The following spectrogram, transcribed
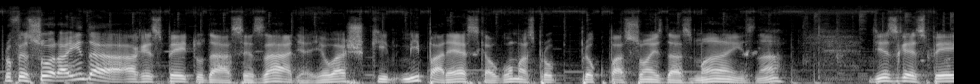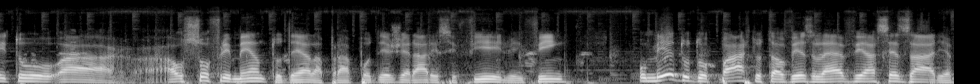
Professor, ainda a respeito da cesárea, eu acho que me parece que algumas preocupações das mães, né? Diz respeito a, ao sofrimento dela para poder gerar esse filho, enfim. O medo do parto talvez leve à cesárea.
